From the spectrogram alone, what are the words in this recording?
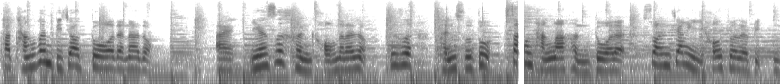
它糖分比较多的那种，哎，颜色很红的那种，就是成熟度上糖了很多的，霜降以后做的饼子。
